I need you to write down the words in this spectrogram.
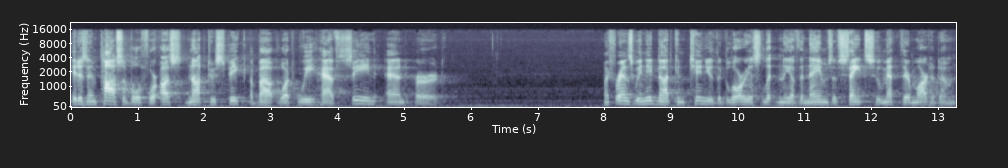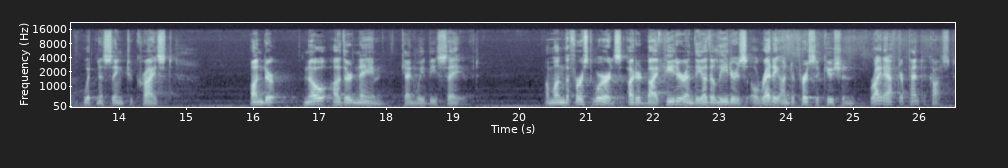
It is impossible for us not to speak about what we have seen and heard. My friends, we need not continue the glorious litany of the names of saints who met their martyrdom witnessing to Christ. Under no other name can we be saved among the first words uttered by Peter and the other leaders already under persecution right after Pentecost.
